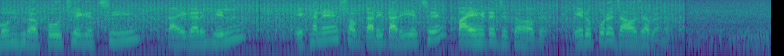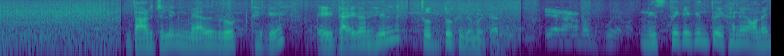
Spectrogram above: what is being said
বন্ধুরা পৌঁছে গেছি টাইগার হিল। এখানে সব গাড়ি দাঁড়িয়েছে, পায়ে হেঁটে যেতে হবে। এর উপরে যাওয়া যাবে না। দার্জিলিং ম্যাল রোড থেকে এই টাইগার হিল চোদ্দ কিলোমিটার। নিচ থেকে কিন্তু এখানে অনেক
